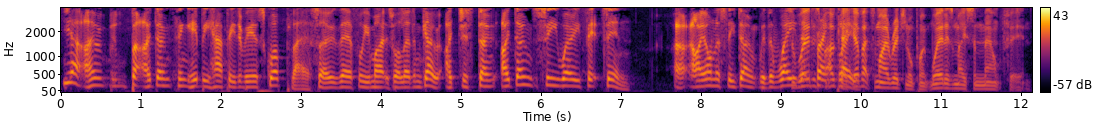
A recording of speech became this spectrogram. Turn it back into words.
Yeah, I, but I don't think he'd be happy to be a squad player. So therefore, you might as well let him go. I just don't. I don't see where he fits in. Uh, I honestly don't. With the way so that Frank okay, plays. go back to my original point. Where does Mason Mount fit in?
